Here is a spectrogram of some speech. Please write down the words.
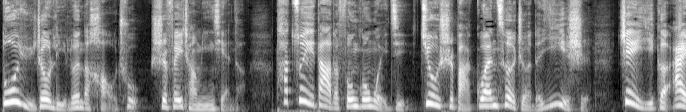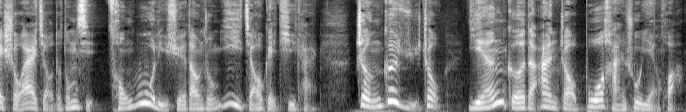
多宇宙理论的好处是非常明显的。它最大的丰功伟绩就是把观测者的意识这一个碍手碍脚的东西从物理学当中一脚给踢开，整个宇宙严格的按照波函数演化，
